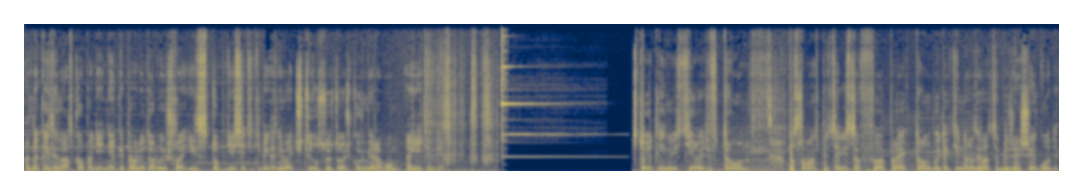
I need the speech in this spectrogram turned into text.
Однако из январского падения криптовалюта вышла из топ-10 и теперь занимает 14 строчку в мировом рейтинге. Стоит ли инвестировать в Tron? По словам специалистов, э, проект Tron будет активно развиваться в ближайшие годы.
